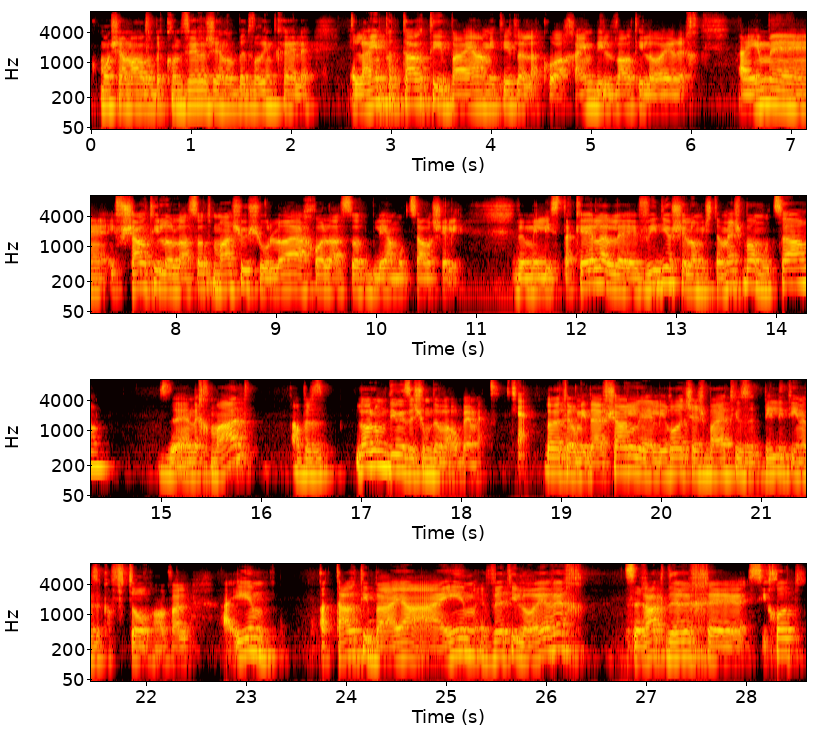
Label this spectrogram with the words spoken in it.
כמו שאמרנו, בקונברג'ן או בדברים כאלה, אלא האם פתרתי בעיה אמיתית ללקוח, האם דלברתי לו ערך, האם אה, אפשרתי לו לעשות משהו שהוא לא היה יכול לעשות בלי המוצר שלי. ומלהסתכל על אה, וידאו שלו משתמש במוצר, זה נחמד, אבל לא לומדים מזה שום דבר באמת. כן. לא יותר מדי. אפשר לראות שיש בעיית יוזביליטי עם איזה כפתור, אבל האם פתרתי בעיה, האם הבאתי לו ערך, זה רק דרך אה, שיחות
